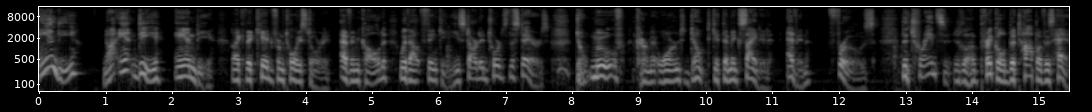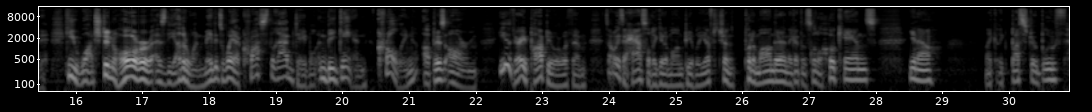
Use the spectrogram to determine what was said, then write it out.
Andy, not Aunt Dee, Andy, like the kid from Toy Story. Evan called. Without thinking, he started towards the stairs. Don't move, Kermit warned. Don't get them excited. Evan froze. The tarantula prickled the top of his head. He watched in horror as the other one made its way across the lab table and began crawling up his arm. He is very popular with them. It's always a hassle to get him on people. You have to try to put them on there, and they got those little hook hands, you know like like Buster Bluth.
